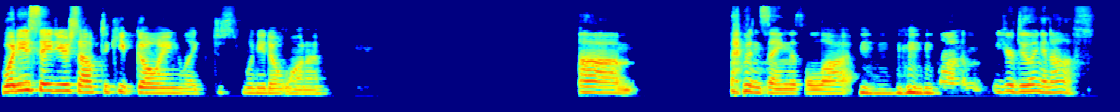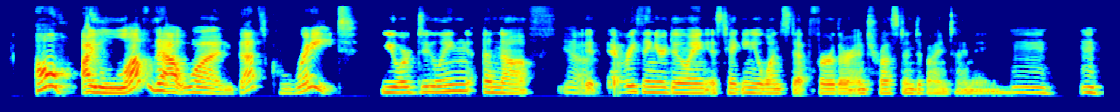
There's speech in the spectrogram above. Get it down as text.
What do you say to yourself to keep going like just when you don't want to um i've been saying this a lot. Um, you're doing enough. Oh i love that one. That's great you are doing enough. Yeah. It, everything you're doing is taking you one step further and trust in divine timing. Mm, mm,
